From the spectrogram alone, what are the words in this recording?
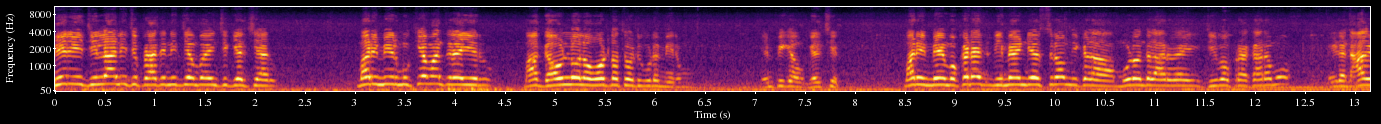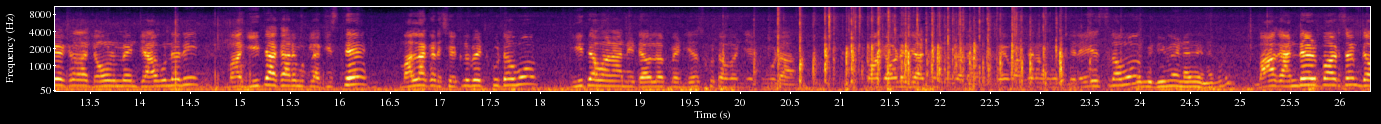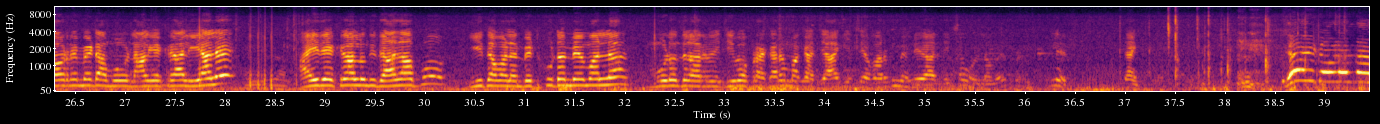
మీరు ఈ జిల్లా నుంచి ప్రాతినిధ్యం వహించి గెలిచారు. మరి మీరు ముఖ్యమంత్రి అయ్యారు. మా గౌన్లో ఓట్లతోటి కూడా మీరు ఎంపీగా గెలిచారు. మరి మేము ఒకటే డిమాండ్ చేస్తున్నాం. ఇక్కడ మూడు వందల అరవై జీవో ప్రకారము ఇక్కడ నాలుగు ఎకరాల గవర్నమెంట్ జాగున్నది మా గీతా కార్మికులకు ఇస్తే మళ్ళీ అక్కడ చెట్లు పెట్టుకుంటాము. గీతావనాన్ని డెవలప్మెంట్ చేసుకుంటామని చెప్పి కూడా మా గౌడ జాతి కూడా మేమందరం కూడా తెలియజేస్తున్నాము. మాకు హండ్రెడ్ పర్సెంట్ గవర్నమెంట్ ఆ మూడు నాలుగు ఎకరాలు ఇవ్వాలి ఐదు ఎకరాలు ఉంది దాదాపు. ఈత వాళ్ళని పెట్టుకుంటాం మేము మళ్ళా. మూడు వందల అరవై జీవో ప్రకారం మాకు ఆ జాగి ఇచ్చే వరకు మేము నిరాదీక్ష ఉండడం లేదు. థ్యాంక్ యూ జై గౌడన్న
